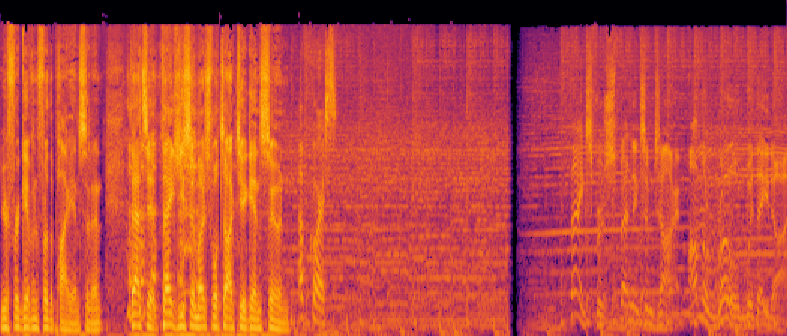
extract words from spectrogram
you're forgiven for the pie incident. That's it. Thank you so much. We'll talk to you again soon. of course. Thanks for spending some time on the road with ADOT.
